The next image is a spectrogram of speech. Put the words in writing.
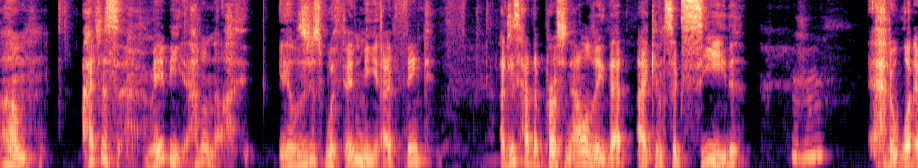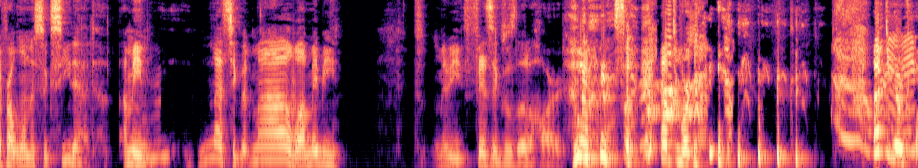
Um, I just maybe I don't know. It was just within me. I think I just had the personality that I can succeed Mm-hmm. At whatever I want to succeed at. I mean, let's take that. No, well, maybe maybe physics was a little hard, so I have to work. I have to Okay, work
